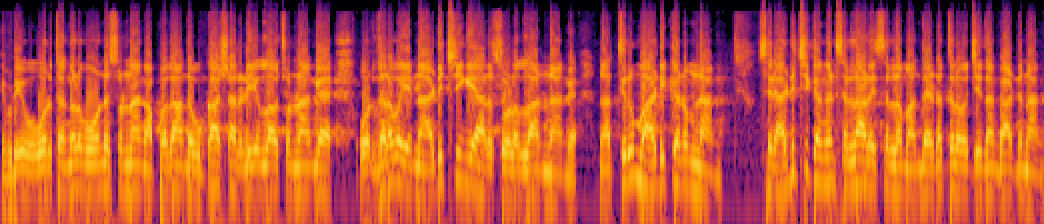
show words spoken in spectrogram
இப்படியே ஒவ்வொருத்தங்களும் ஒன்று சொன்னாங்க. அப்பதான் அந்த உக்காஷா அலியெல்லாம் சொன்னாங்க ஒரு தடவை என்ன அடிச்சீங்க யார சூழல்லான்னாங்க நான் திரும்ப அடிக்கணும்னாங்க. சரி அடிச்சுக்கங்கன்னு செல்லாலை செல்லம் அந்த இடத்துல வச்சுதான் காட்டுனாங்க.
